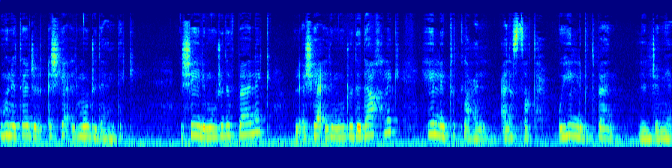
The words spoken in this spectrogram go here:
وهو نتاج الأشياء الموجودة عندك. الشيء اللي موجود في بالك والأشياء اللي موجودة داخلك هي اللي بتطلع على السطح وهي اللي بتبان للجميع.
